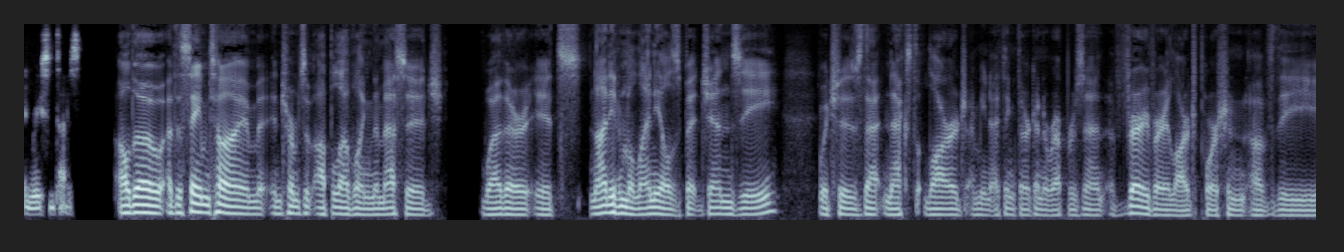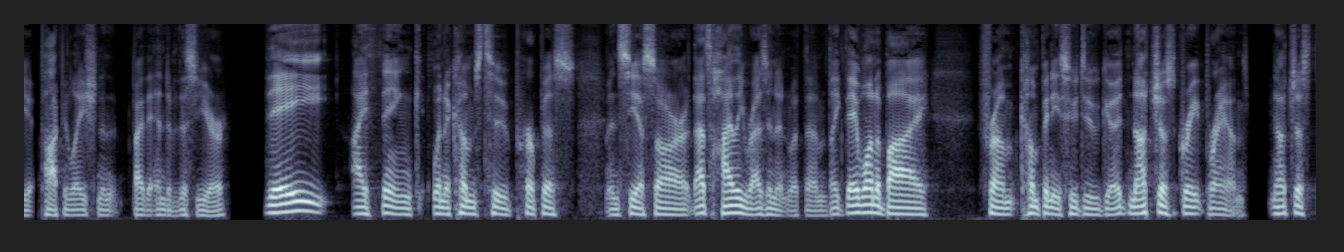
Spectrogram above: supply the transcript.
in recent times. Although at the same time, in terms of up leveling the message, whether it's not even millennials, but Gen Z, which is that next large, I mean, I think they're going to represent a very, very large portion of the population by the end of this year. They I think when it comes to purpose and CSR, that's highly resonant with them. Like they want to buy from companies who do good, not just great brands, not just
